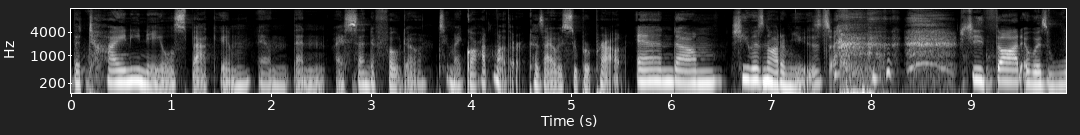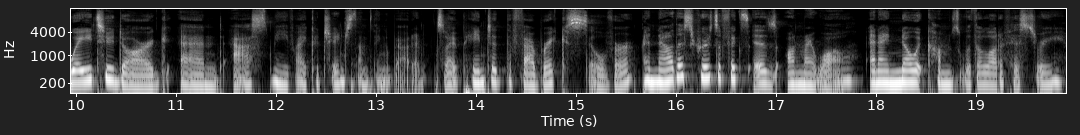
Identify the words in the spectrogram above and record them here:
the tiny nails back in, and then I sent a photo to my godmother because I was super proud. And um, she was not amused. she thought it was way too dark and asked me if I could change something about it. So I painted the fabric silver, and now this crucifix is on my wall. And I know it comes with a lot of history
